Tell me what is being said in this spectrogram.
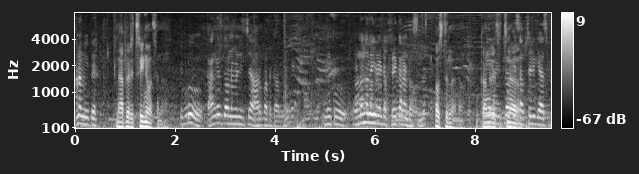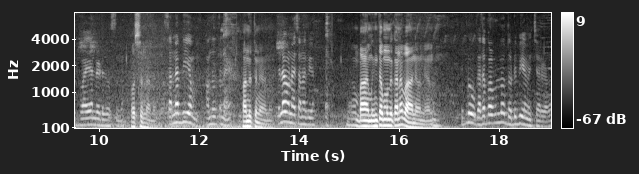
అన్న మీ పేరు? నా పేరు శ్రీనివాస్ అన్న. ఇప్పుడు కాంగ్రెస్ గవర్నమెంట్ ఇచ్చే ఆరు పథకాలు మీకు రెండు వందల యూనిట్ ఫ్రీ కరెంట్ వస్తుంది. వస్తుందన్న కాంగ్రెస్ ఇచ్చిన సబ్సిడీ గ్యాస్ ఫైవ్ హండ్రెడ్ వస్తుంది. వస్తుందన్న సన్న బియ్యం అందుతున్నాయి? అందుతున్నాను ఎలా ఉన్నాయి సన్న బియ్యం? బాగా ఇంత ముందు కన్నా బాగానే ఉన్నాను ఇప్పుడు గత ప్రభుత్వంలో దొడ్డు బియ్యం ఇచ్చారు కదా.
